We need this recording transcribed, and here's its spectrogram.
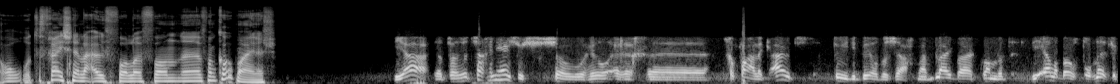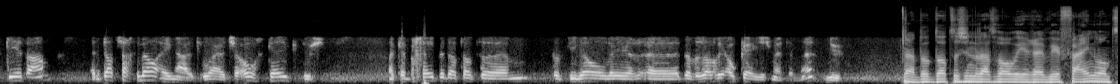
al het vrij snelle uitvallen van, van koopmijners. Ja, dat, was, zag er niet eens zo heel erg uh, gevaarlijk uit toen je die beelden zag. Maar blijkbaar kwam dat, die elleboog toch net verkeerd aan. En dat zag er wel één uit, hoe hij uit zijn ogen keek. Dus maar ik heb begrepen dat, dat, uh, dat, die wel weer, uh, dat het wel weer oké is met hem hè, nu. Nou, dat, dat is inderdaad wel weer, weer fijn. Want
